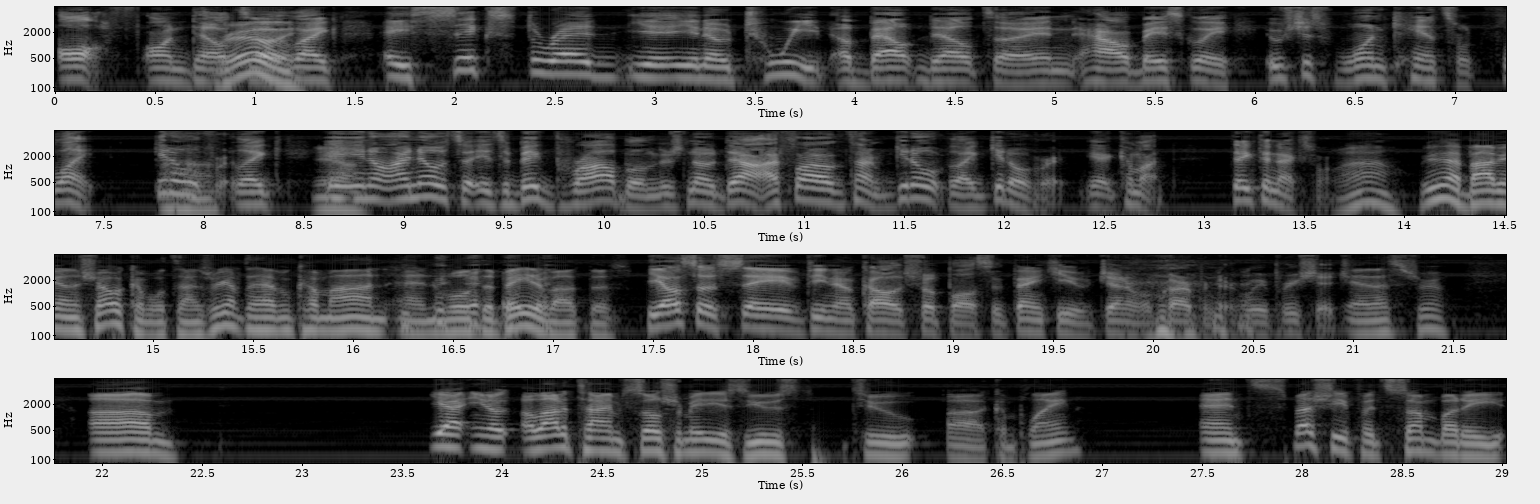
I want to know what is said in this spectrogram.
off on Delta. Really? Like a six thread, you, you know, tweet about Delta and how basically it was just one canceled flight. Get Uh-huh. over it. Like Yeah. you know, I know it's a, it's a big problem. There's no doubt. I fly all the time. Get over like get over it. Yeah, come on. Take the next one. Wow. We've had Bobby on the show a couple of times. We're to have to have him come on and we'll debate about this. He also saved, you know, college football. So thank you, General Carpenter. we appreciate you. Yeah, that's true. Um, yeah, you know, a lot of times social media is used to uh, complain, and especially if it's somebody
